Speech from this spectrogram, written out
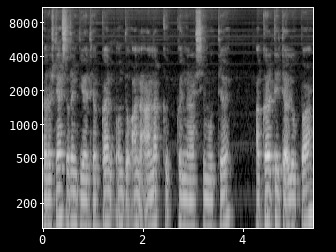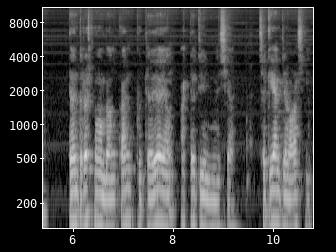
harusnya sering diadakan untuk anak-anak generasi muda agar tidak lupa dan terus mengembangkan budaya yang ada di Indonesia. Sekian, terima kasih.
